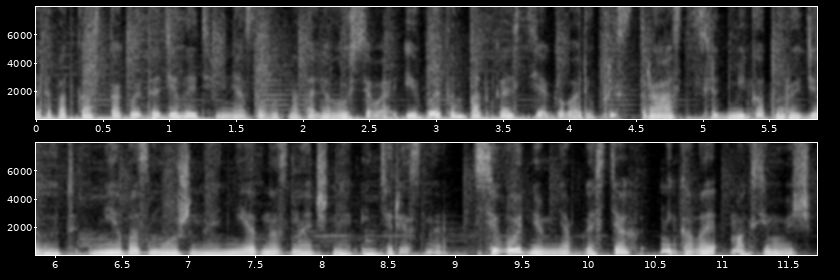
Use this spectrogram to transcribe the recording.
Это подкаст «Как вы это делаете?». Меня зовут Наталья Лосева. И в этом подкасте я говорю пристрастно с людьми, которые делают невозможное, неоднозначное, интересное. Сегодня у меня в гостях Николай Максимович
